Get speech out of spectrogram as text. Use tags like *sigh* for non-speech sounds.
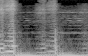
Thank *laughs* you.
